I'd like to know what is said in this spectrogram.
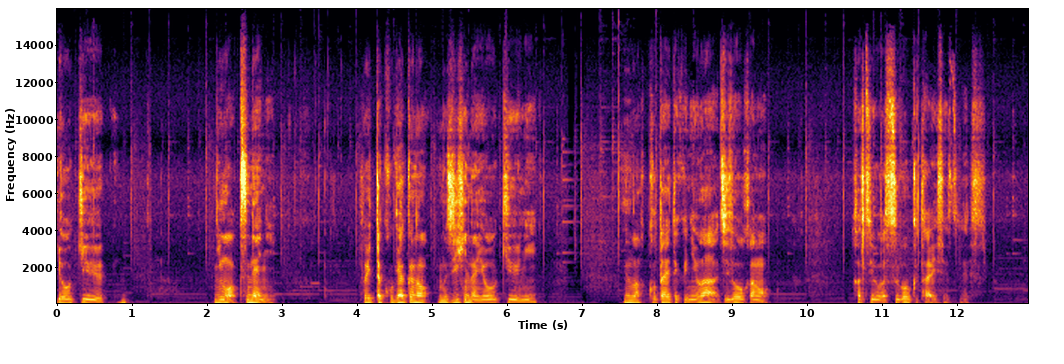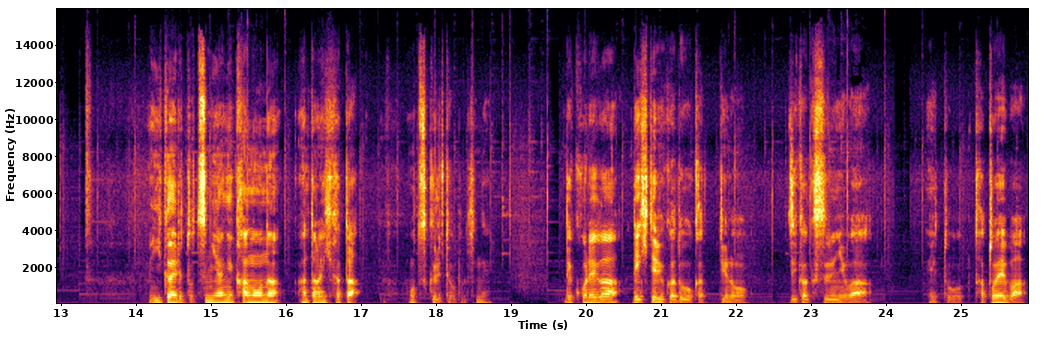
要求にも常にそういった顧客の無慈悲な要求にうまく応えていくには自動化の活用がすごく大切です。言い換えると積み上げ可能な働き方を作るってことですね。でこれができてるかどうかっていうのを自覚するにはえっと例えば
